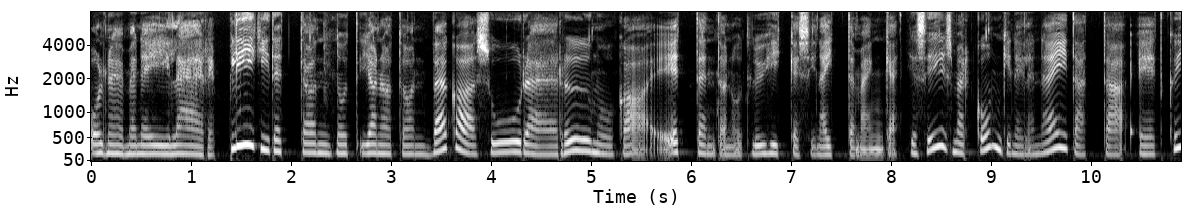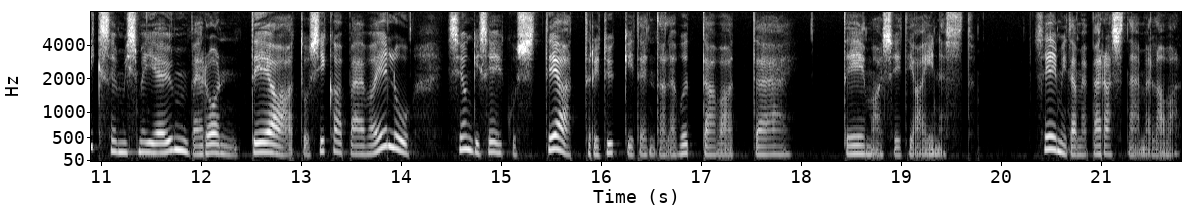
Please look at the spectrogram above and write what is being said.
oleme neile repliigid ette andnud ja nad on väga suure rõõmuga etendanud lühikesi näitemänge ja see eesmärk ongi neile näidata, et kõik see, mis meie ümber on, teadus, igapäevaelu, see ongi see, kus teatritükid endale võtavad äh, teemasid ja ainest. see, mida me pärast näeme laval.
